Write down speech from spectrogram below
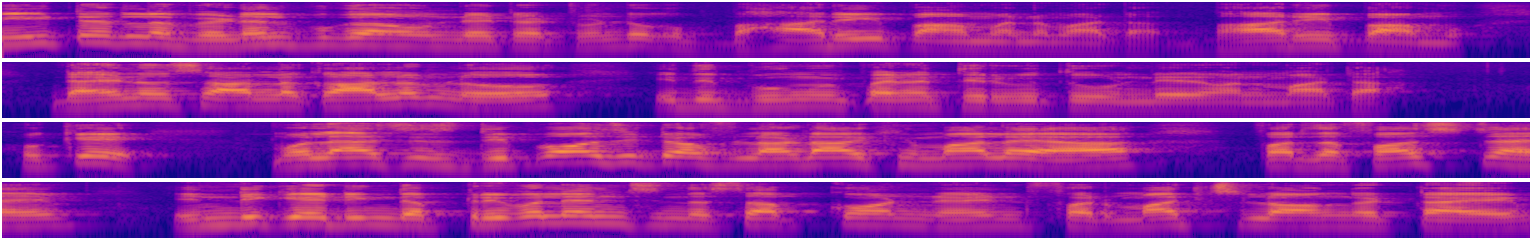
మీటర్ల వెడల్పుగా ఉండేటటువంటి ఒక భారీ పాము అన్నమాట భారీ పాము. డైనోసార్ల కాలంలో ఇది భూమిపైన తిరుగుతూ ఉండేది అనమాట okay? Molasses deposit of Ladakh Himalaya for the first time indicating the prevalence in the subcontinent for much longer time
